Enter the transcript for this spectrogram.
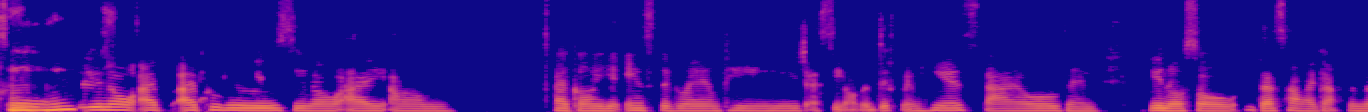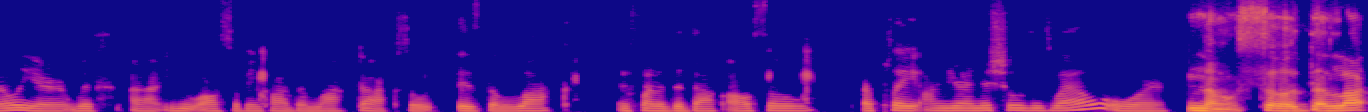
So, mm-hmm. you know, I I peruse, you know, I um I go on your Instagram page, I see all the different hairstyles and you know, so that's how I got familiar with uh, you also being called the lock doc. So is the lock in front of the doc also a play on your initials as well or no so the lock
